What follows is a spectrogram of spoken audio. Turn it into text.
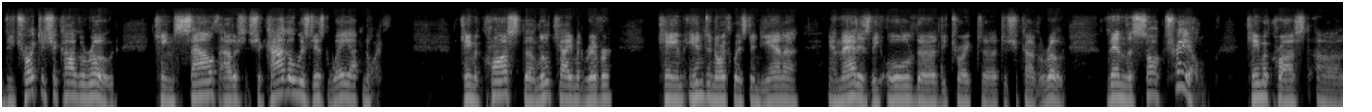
Detroit to Chicago road came south out of Chicago was just way up north, came across the Little Calumet River, came into Northwest Indiana, and that is the old uh, Detroit uh, to Chicago road. Then the Sauk Trail came across uh,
